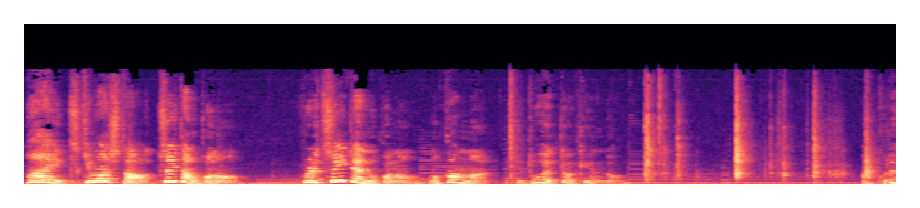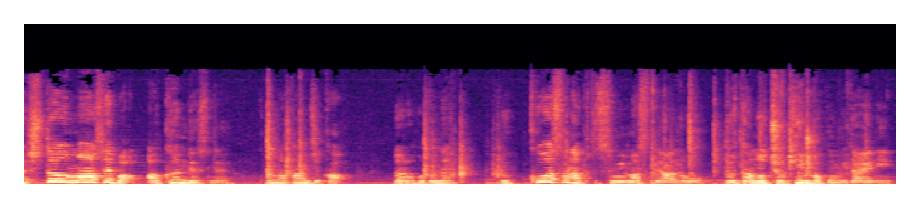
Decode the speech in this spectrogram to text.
はい、つきました。ついたのかな？これついてんのかな？わかんない。で、どうやって開けるんだ？あ、これ下を回せば開くんですね。こんな感じか。なるほどね。ぶっ壊さなくて済みますね。あの、豚の貯金箱みたいに。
